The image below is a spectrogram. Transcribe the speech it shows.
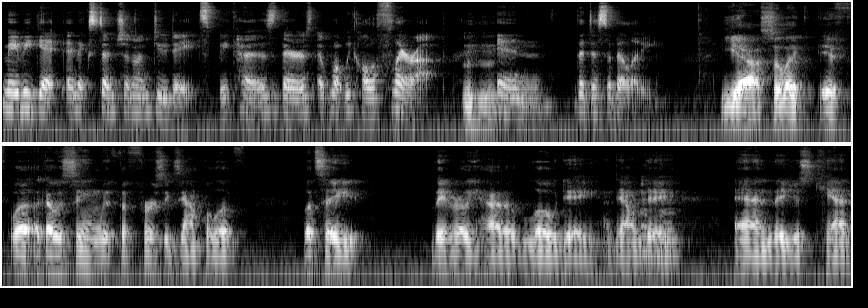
maybe get an extension on due dates because there's what we call a flare up mm-hmm. in the disability. Yeah, so like if like I was saying with the first example of let's say they've really had a low day, a down day, mm-hmm. and they just can't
